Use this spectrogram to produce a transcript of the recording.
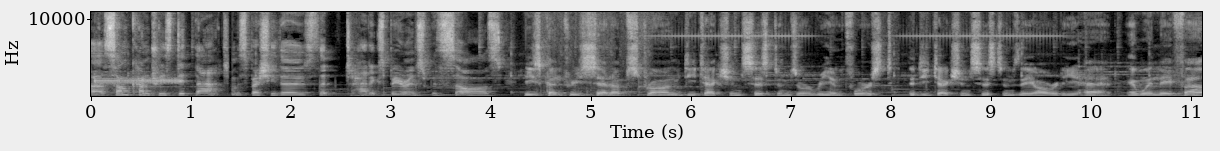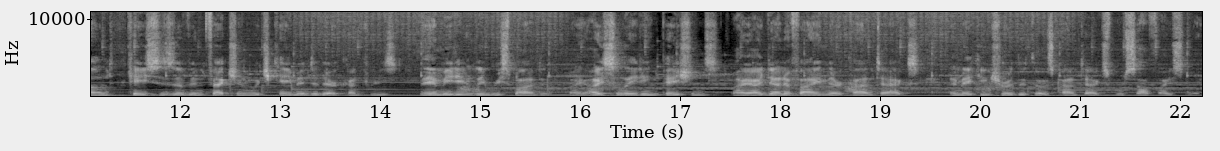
Uh, some countries did that, especially those that had experience with SARS. These countries set up strong detection systems or reinforced the detection systems they already had. And when they found cases of infection which came into their countries, they immediately responded by isolating patients, by identifying their contacts, and making sure that those contacts were self isolated.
